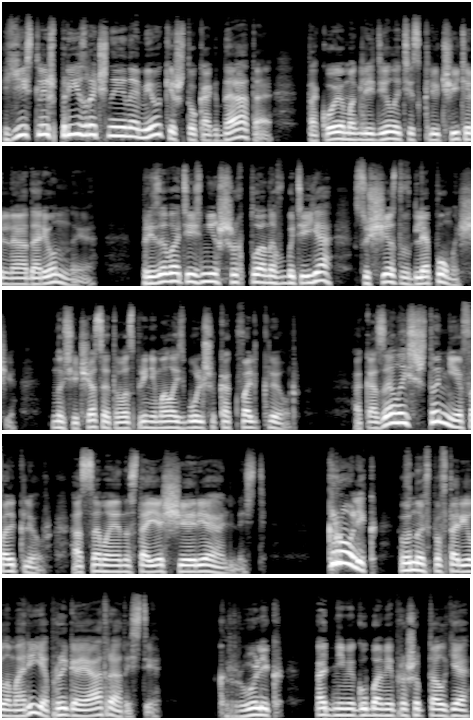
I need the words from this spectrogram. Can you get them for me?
Есть лишь призрачные намеки, что когда-то такое могли делать исключительно одаренные. Призывать из низших планов бытия существ для помощи, но сейчас это воспринималось больше как фольклор. Оказалось, что не фольклор, а самая настоящая реальность. «Кролик!» — вновь повторила Мария, прыгая от радости. «Кролик!» — одними губами прошептал я.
